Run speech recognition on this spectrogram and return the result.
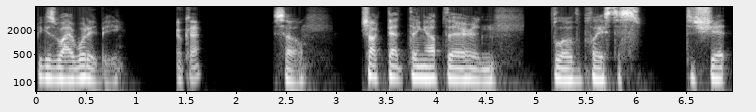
because why would it be? Okay. So, chuck that thing up there and blow the place to to shit.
